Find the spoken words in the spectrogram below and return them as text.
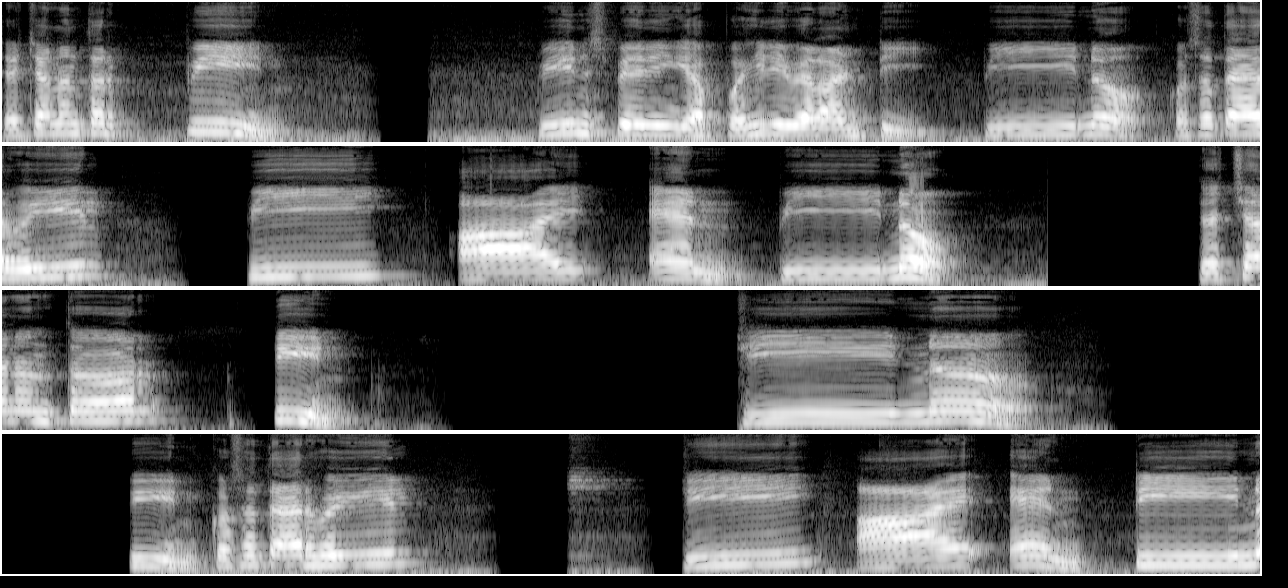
त्याच्यानंतर पिन. पिन स्पेलिंग घ्या पहिली वेलांटी पीन. कसं तयार होईल? P I N pin. त्याच्यानंतर टीन. टीन. टीन. कसं तयार होईल? T I N tin.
